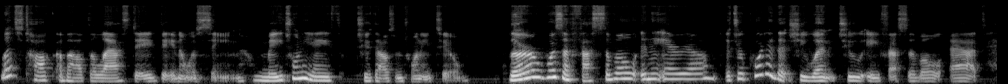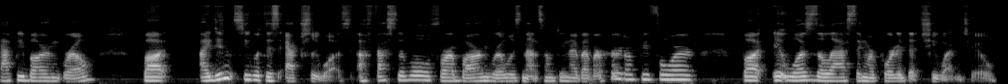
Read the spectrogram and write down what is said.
Let's talk about the last day Dana was seen, May 28th, 2022. There was a festival in the area. It's reported that she went to a festival at Happy Bar and Grill, but I didn't see what this actually was. A festival for a bar and grill is not something I've ever heard of before, but it was the last thing reported that she went to.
